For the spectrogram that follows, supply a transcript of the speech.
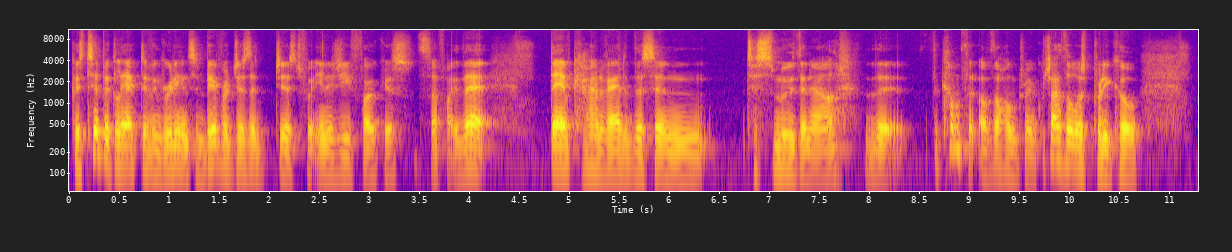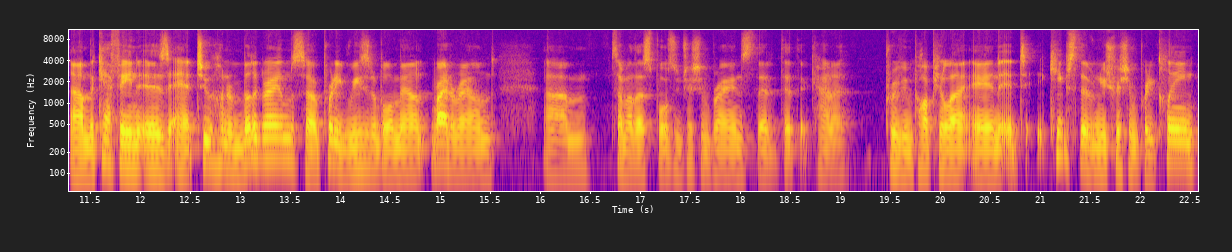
because typically active ingredients in beverages are just for energy, focus, stuff like that they've kind of added this in to smoothen out the, the comfort of the whole drink, which I thought was pretty cool. Um, the caffeine is at 200 milligrams, so a pretty reasonable amount, right around um, some other sports nutrition brands that, that, that kind of proving popular and it, it, keeps the nutrition pretty clean.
